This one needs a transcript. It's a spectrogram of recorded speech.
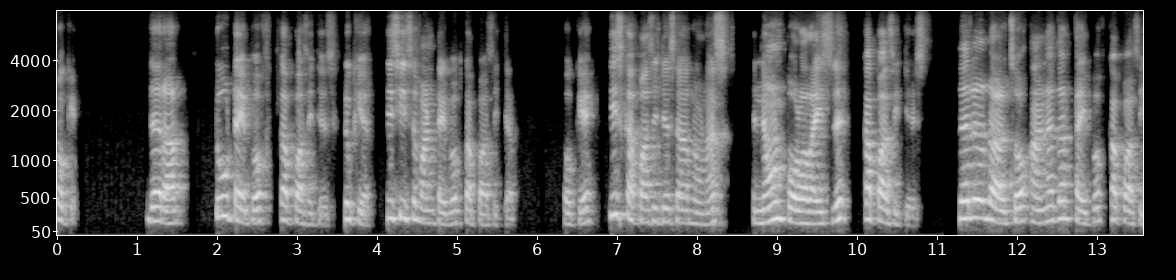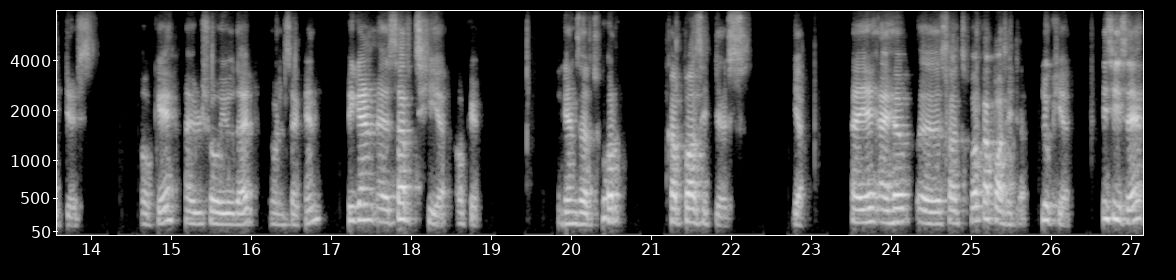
Okay. There are two type of capacitors. Look here. This is one type of capacitor. Okay. These capacitors are known as non-polarized capacitors. There is also another type of capacitors. Okay. I will show you that one second. We can uh, search here. Okay. You can search for capacitors. Yeah. I, I have uh, searched for capacitor. Look here. This is a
